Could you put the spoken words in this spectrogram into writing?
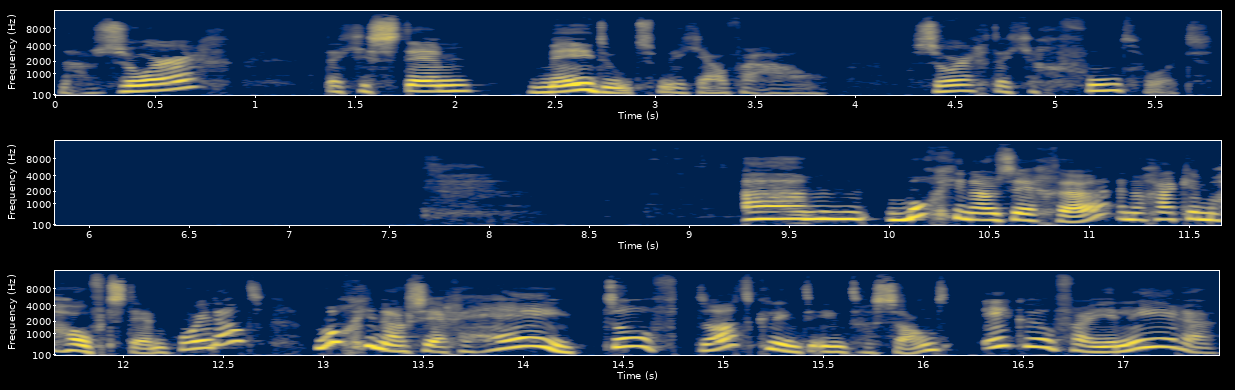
Nou, zorg dat je stem meedoet met jouw verhaal. Zorg dat je gevoeld wordt. Um, mocht je nou zeggen, en dan ga ik in mijn hoofdstem, hoor je dat? Mocht je nou zeggen, hey, tof, dat klinkt interessant, ik wil van je leren.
